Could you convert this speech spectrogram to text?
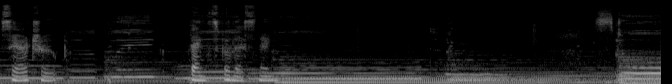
Sarah Troop. Thanks for listening story.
